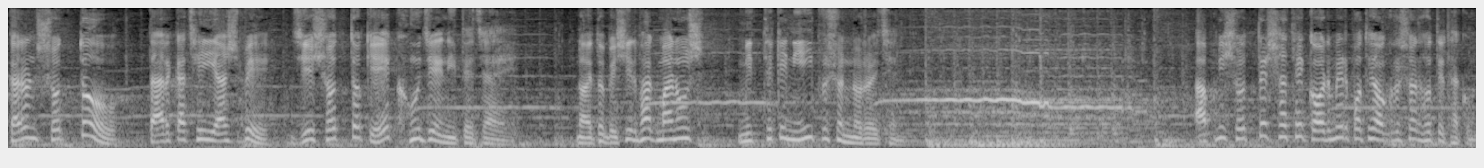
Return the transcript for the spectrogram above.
কারণ সত্য তার কাছেই আসবে যে সত্যকে খুঁজে নিতে চায়। নয়তো বেশিরভাগ মানুষ মিথ্যেকে নিয়েই প্রসন্ন রয়েছেন। আপনি সত্যের সাথে কর্মের পথে অগ্রসর হতে থাকুন।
